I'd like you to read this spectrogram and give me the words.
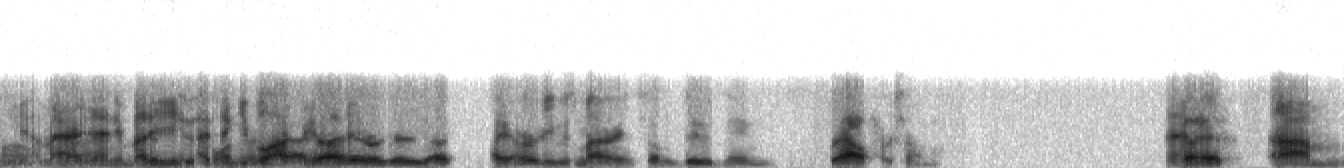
Oh, got married to anybody. I think he blocked me. I, I, it. heard, I heard he was marrying some dude named Ralph or something. Yeah. Go ahead. Um,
